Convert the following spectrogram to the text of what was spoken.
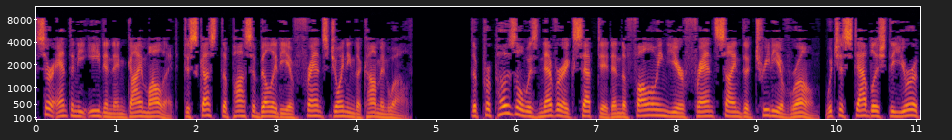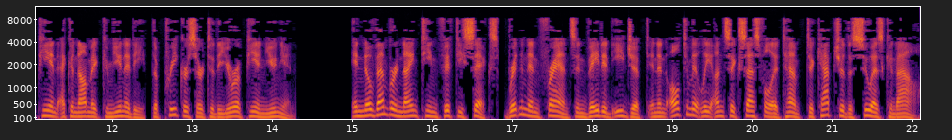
Sir Anthony Eden and Guy Mollet, discussed the possibility of France joining the Commonwealth. The proposal was never accepted and the following year France signed the Treaty of Rome, which established the European Economic Community, the precursor to the European Union. In November 1956, Britain and France invaded Egypt in an ultimately unsuccessful attempt to capture the Suez Canal.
